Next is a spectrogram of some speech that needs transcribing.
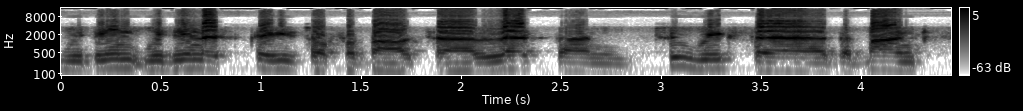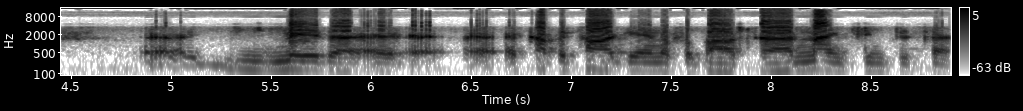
within within a space of about uh, less than two weeks, uh, the bank uh, made a, a, a, capital gain of about 19%. Uh,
